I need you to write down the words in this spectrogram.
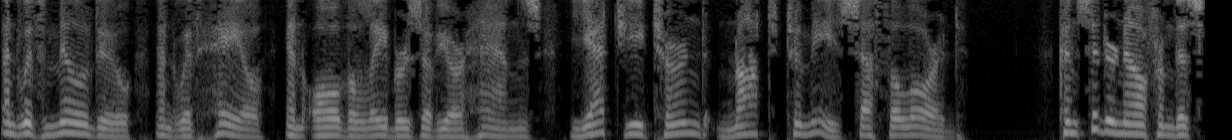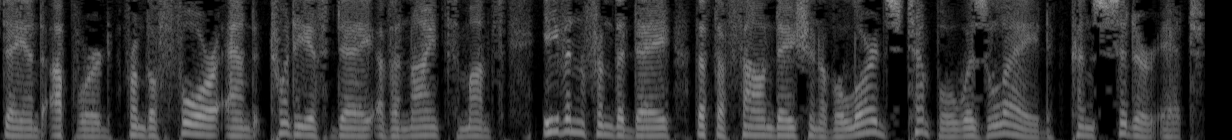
and with mildew, and with hail, in all the labors of your hands, yet ye turned not to me, saith the Lord. Consider now from this day and upward, from the four and twentieth day of the ninth month, even from the day that the foundation of the Lord's temple was laid, consider it.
